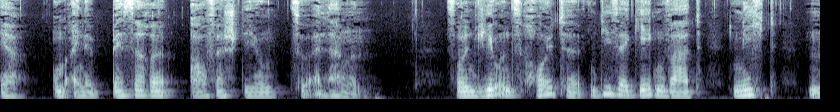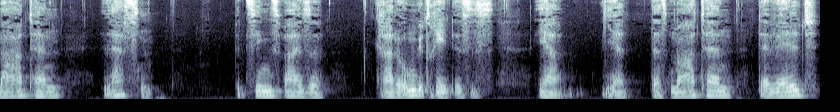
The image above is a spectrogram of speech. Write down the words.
Ja, um eine bessere Auferstehung zu erlangen. Sollen wir uns heute in dieser Gegenwart nicht martern lassen, beziehungsweise gerade umgedreht ist es, ja, ja, das Martern der Welt,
